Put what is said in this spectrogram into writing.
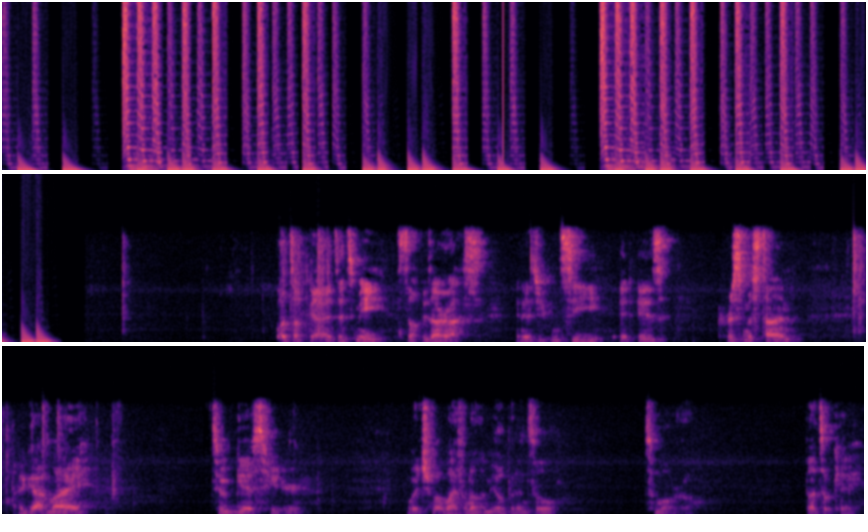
What's up guys, it's me, Selfies Are Us, and as you can see, it is Christmas time. I got my two gifts here, which my wife will not let me open until tomorrow. That's okay,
